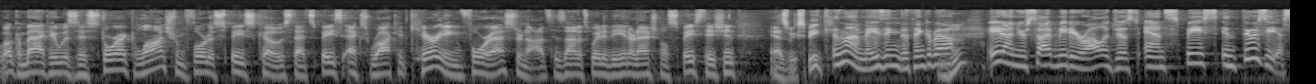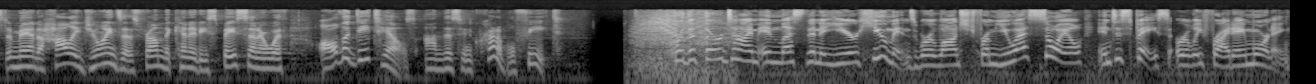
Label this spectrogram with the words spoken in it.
Welcome back. It was a historic launch from Florida's Space Coast. That SpaceX rocket carrying four astronauts is on its way to the International Space Station as we speak. Isn't that amazing to think about? Mm -hmm. Eight on your side meteorologist and space enthusiast Amanda Holly joins us from the Kennedy Space Center with all the details on this incredible feat. For the third time in less than a year, humans were launched from U.S. soil into space early Friday morning.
